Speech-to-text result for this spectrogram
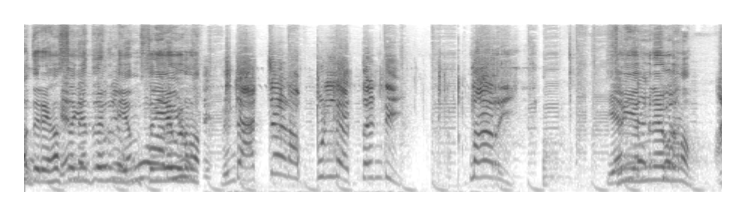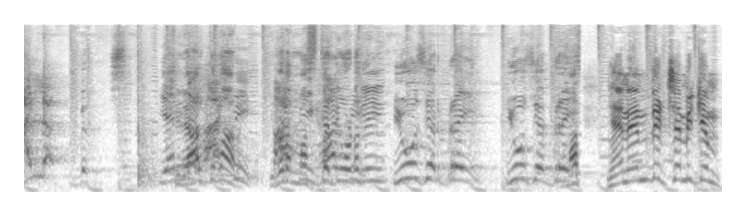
അത് രഹസ്യ കേന്ദ്രങ്ങളിൽ എം സ്ത്രീയെ വിടണം. നിന്റെ അച്ഛനാ പുല്ല എത്തണ്ടി. മാറി. ശ്രീ എന്റെ എമ്മിനെ വിടണം. അല്ല ബ- എന്റെ ഇവിടെ മസ്കറ്റ് ഹോട്ടലിൽ- use your brain, use your brain. ഞാൻ എന്ത് ക്ഷമിക്കും?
